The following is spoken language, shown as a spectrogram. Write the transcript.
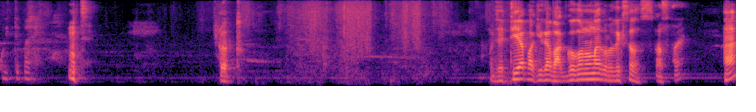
হইতে পারে। গুড ওই যে টিয়া পাখিটা ভাগ্য গণনা করে দেখছস রাস্তায় হ্যাঁ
